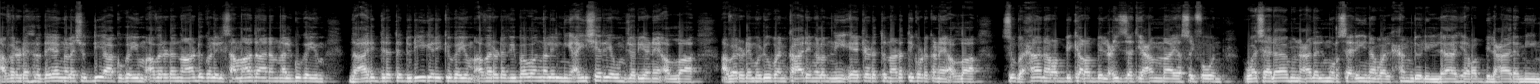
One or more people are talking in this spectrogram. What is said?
അവരുടെ ഹൃദയങ്ങളെ ശുദ്ധിയാക്കുകയും അവരുടെ നാടുകളിൽ സമാധാനം നൽകുകയും ദാരിദ്ര്യത്തെ ദൂരീകരിക്കുകയും അവരുടെ വിഭവങ്ങളിൽ നീ ഐശ്വര്യവും ചൊരിയണേ അല്ല അവരുടെ മുഴുവൻ കാര്യങ്ങളും നീ ഏറ്റെടുത്ത് നടത്തി കൊടുക്കണേ അല്ല സുബ്ഹാന റബ്ബിക റബ്ബിൽ ഇസ്സതി അമ്മ യസിഫൂൻ വസലാമുൻ അലൽ മുർസലീന വൽഹംദുലില്ലാഹി റബ്ബിൽ ആലമീൻ.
